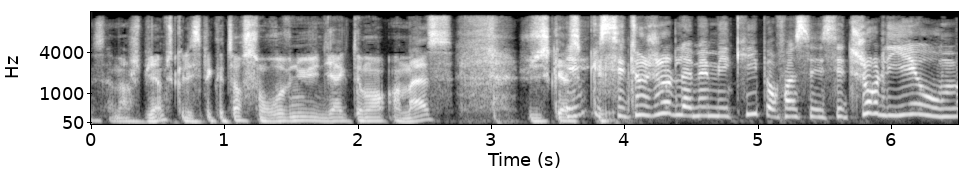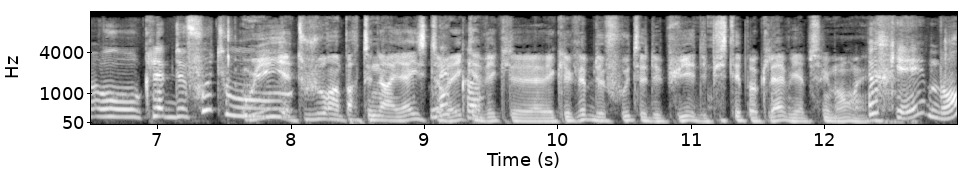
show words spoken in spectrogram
ça marche bien parce que les spectateurs sont revenus directement en masse jusqu'à ce que. c'est toujours de la même équipe, enfin c'est c'est toujours lié au, au club de foot ou Oui, il y a toujours un partenariat historique avec le, avec le club de foot depuis, depuis cette époque-là, oui, absolument. Ouais. Ok, bon,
